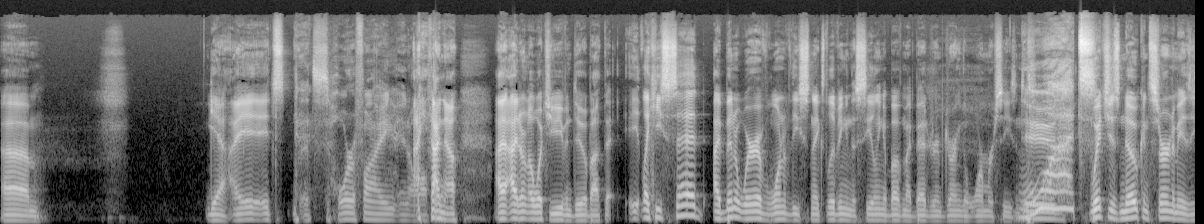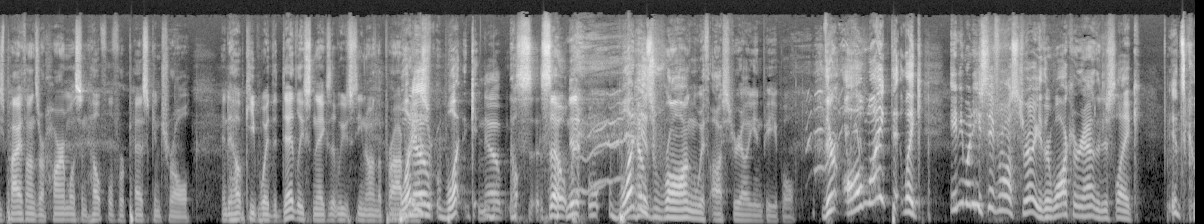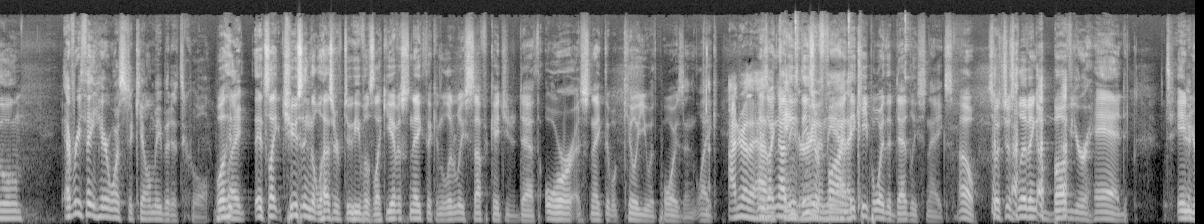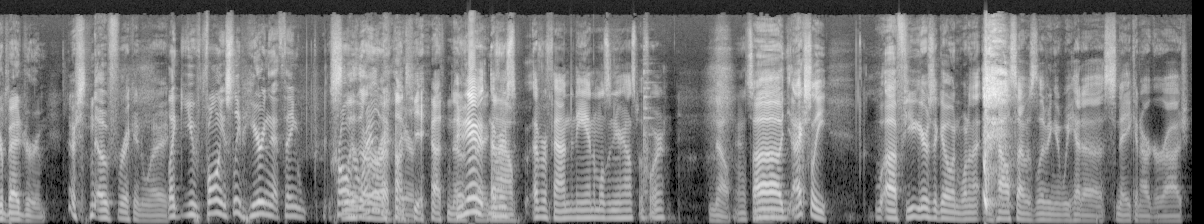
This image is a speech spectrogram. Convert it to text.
Um, yeah, I, it's it's horrifying and awful. I know. I, I don't know what you even do about that. It- like he said, I've been aware of one of these snakes living in the ceiling above my bedroom during the warmer seasons. What? Which is no concern to me, as these pythons are harmless and helpful for pest control and to help keep away the deadly snakes that we've seen on the property. What is Nope. what? Nope. So? No, no, what is wrong with Australian people? They're all like that. Like anybody you see from Australia, they're walking around. They're just like It's cool. Everything here wants to kill me, but it's cool. Well, like it's like choosing the lesser of two evils. Like you have a snake that can literally suffocate you to death, or a snake that will kill you with poison. Like I'd rather he's have like, no, these, these are the fine. They keep away the deadly snakes. Oh, so it's just living above your head in your bedroom. there's no freaking way. Like you're falling asleep hearing that thing crawling Slither around, up there. Yeah, no. Have you ever, ever, No. ever found any animals in your house before? No. Uh, actually, a few years ago in one of the house I was living in, we had a snake in our garage,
